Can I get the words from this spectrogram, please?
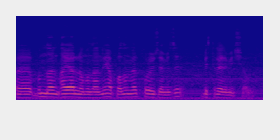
E, bunların ayarlamalarını yapalım ve projemizi bitirelim inşallah.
